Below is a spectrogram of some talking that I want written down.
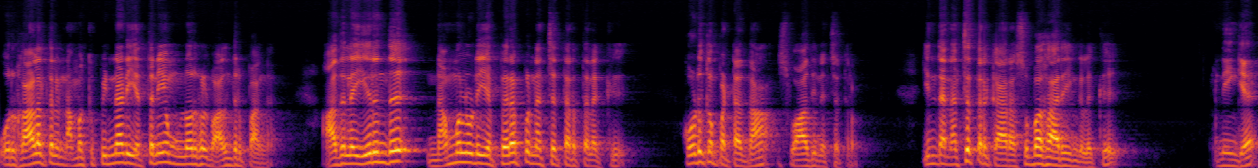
ஒரு காலத்தில் நமக்கு பின்னாடி எத்தனையோ முன்னோர்கள் வாழ்ந்திருப்பாங்க. அதில் இருந்து நம்மளுடைய பிறப்பு நட்சத்திரத்திற்கு கொடுக்கப்பட்டது தான் சுவாதி நட்சத்திரம். இந்த நட்சத்திரக்கார சுபகாரியங்களுக்கு நீங்கள்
